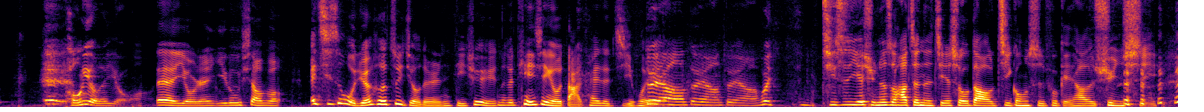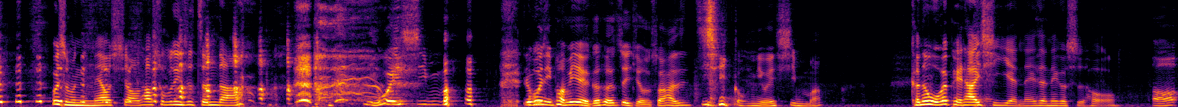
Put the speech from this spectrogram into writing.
朋友的友啊，对，有人一路笑疯。哎、欸，其实我觉得喝醉酒的人的确那个天线有打开的机会。对啊，对啊，对啊，会。其实也许那时候他真的接收到济公师傅给他的讯息，为什么你们要笑？他说不定是真的啊，你会信吗？如果你旁边有一个喝醉酒说他是济公，你会信吗？可能我会陪他一起演呢，在那个时候。哦，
